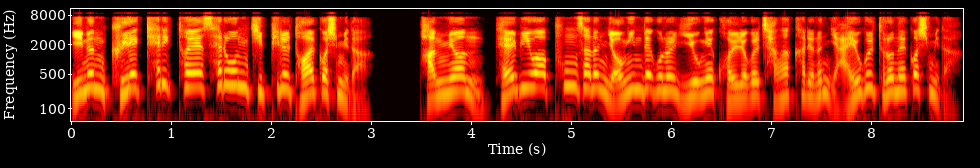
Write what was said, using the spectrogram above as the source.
이는 그의 캐릭터에 새로운 깊이를 더할 것입니다. 반면 대비와 풍사는 영인대군을 이용해 권력을 장악하려는 야욕을 드러낼 것입니다.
